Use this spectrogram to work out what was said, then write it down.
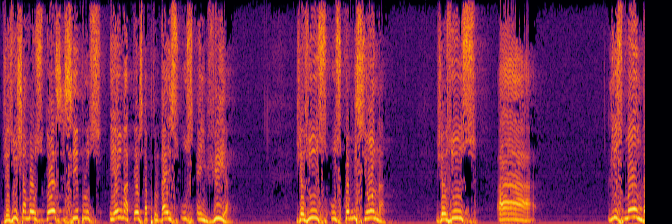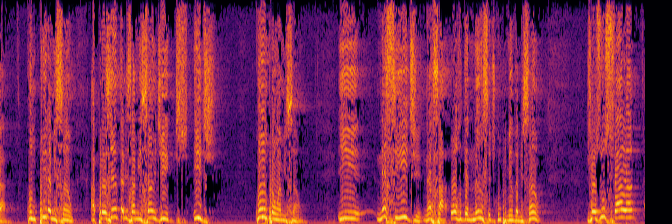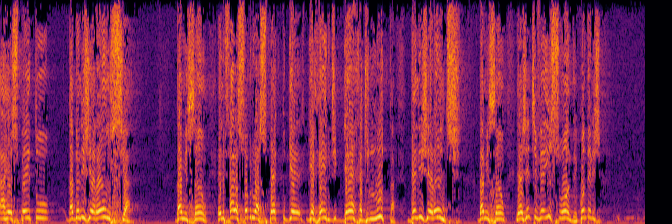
Jesus chamou os doze discípulos e em Mateus capítulo 10 os envia. Jesus os comissiona. Jesus ah, lhes manda cumprir a missão. Apresenta-lhes a missão e diz: ide, cumpram a missão. E nesse ide, nessa ordenança de cumprimento da missão, Jesus fala a respeito da beligerância da missão. Ele fala sobre o aspecto guerreiro, de guerra, de luta, beligerante da missão. E a gente vê isso onde? Quando eles,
